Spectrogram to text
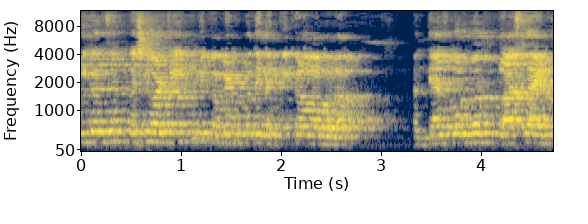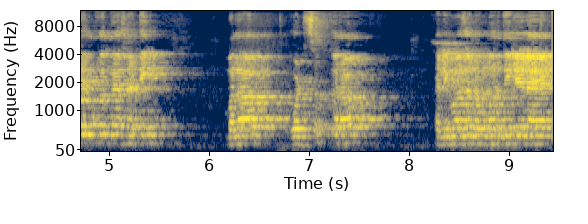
ही कन्सेप्ट कशी वाटली? तुम्ही कमेंटमध्ये नक्की कळवा मला. आणि त्याचबरोबर क्लासला एनरोल करण्यासाठी मला व्हॉट्सअप करा. खाली माझा नंबर दिलेला आहे.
